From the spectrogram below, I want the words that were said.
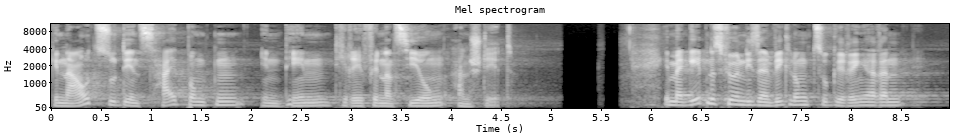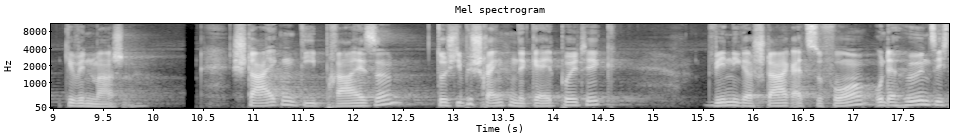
Genau zu den Zeitpunkten, in denen die Refinanzierung ansteht. Im Ergebnis führen diese Entwicklungen zu geringeren Gewinnmargen. Steigen die Preise durch die beschränkende Geldpolitik weniger stark als zuvor und erhöhen sich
